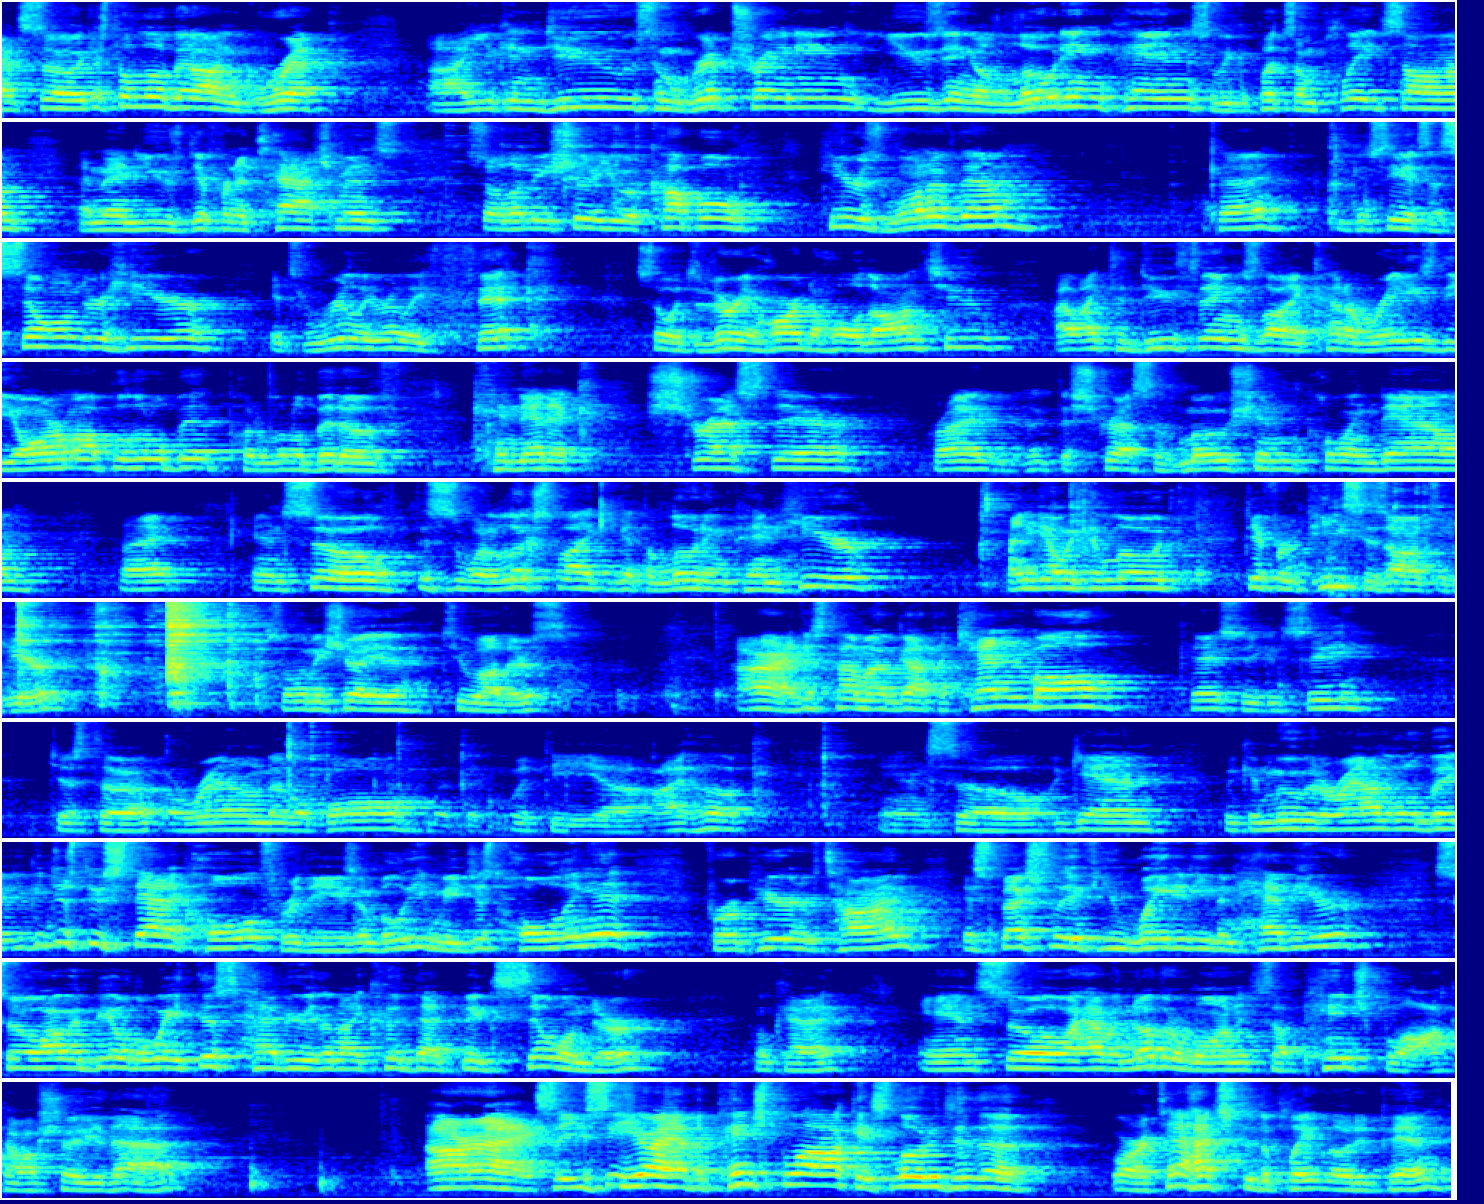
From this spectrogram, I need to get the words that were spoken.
right, so just a little bit on grip. Uh, you can do some grip training using a loading pin, so we can put some plates on and then use different attachments. So let me show you a couple. Here's one of them, okay? You can see it's a cylinder here. It's really, really thick, so it's very hard to hold on to. I like to do things like kind of raise the arm up a little bit, put a little bit of kinetic stress there, right? Like the stress of motion pulling down, right? And so this is what it looks like. You get the loading pin here. And again, we can load different pieces onto here. So let me show you two others. All right, this time I've got the cannonball. Okay, so you can see just a, a round metal ball with the, with the uh, eye hook. And so again, we can move it around a little bit. You can just do static holds for these. And believe me, just holding it for a period of time, especially if you weight it even heavier. So I would be able to weight this heavier than I could that big cylinder, okay? And so I have another one, it's a pinch block, I'll show you that. All right, so you see here I have the pinch block, it's loaded to the, or attached to the plate loaded pin.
